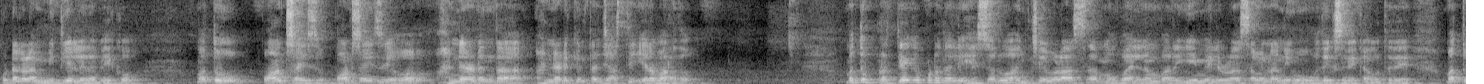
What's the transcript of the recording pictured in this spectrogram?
ಪುಟಗಳ ಮಿತಿಯಲ್ಲಿರಬೇಕು. ಮತ್ತು ಪಾಂಟ್ ಸೈಜು ಪಾಂಟ್ ಸೈಜು ಹನ್ನೆರಡರಿಂದ ಹನ್ನೆರಡಕ್ಕಿಂತ ಜಾಸ್ತಿ ಇರಬಾರದು. ಮತ್ತು ಪ್ರತ್ಯೇಕ ಪುಟದಲ್ಲಿ ಹೆಸರು, ಅಂಚೆ ವಿಳಾಸ, ಮೊಬೈಲ್ ನಂಬರ್, ಇಮೇಲ್ ವಿಳಾಸವನ್ನು ನೀವು ಒದಗಿಸಬೇಕಾಗುತ್ತದೆ. ಮತ್ತು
